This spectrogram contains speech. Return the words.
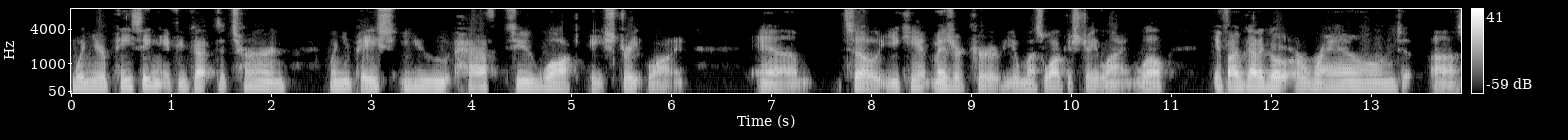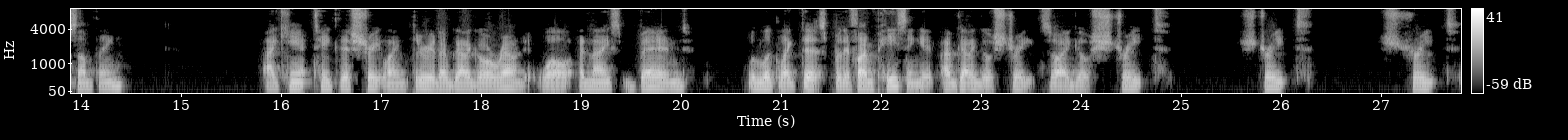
when you're pacing, if you've got to turn when you pace, you have to walk a straight line. Um, so you can't measure curve. You must walk a straight line. Well, if I've got to go around uh, something, I can't take this straight line through it. I've got to go around it. Well, a nice bend would look like this. But if I'm pacing it, I've got to go straight. So I go straight, straight, straight,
